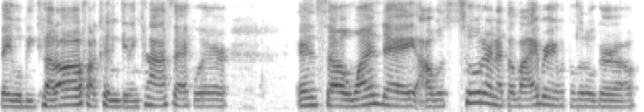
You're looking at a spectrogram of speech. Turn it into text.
they would be cut off i couldn't get in contact with her and so one day i was tutoring at the library with the little girl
